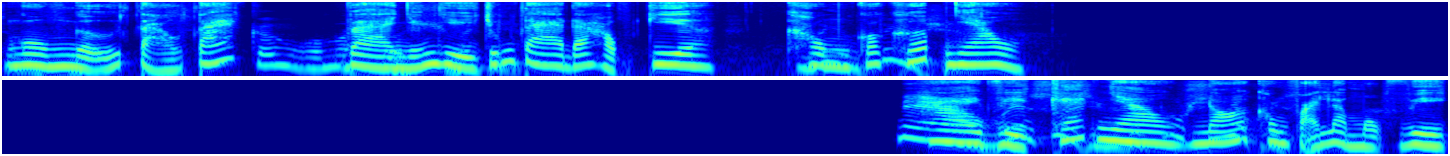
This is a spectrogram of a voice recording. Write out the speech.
ngôn ngữ tạo tác và những gì chúng ta đã học kia không có khớp nhau hai việc khác nhau nó không phải là một việc.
